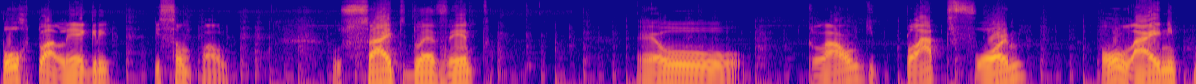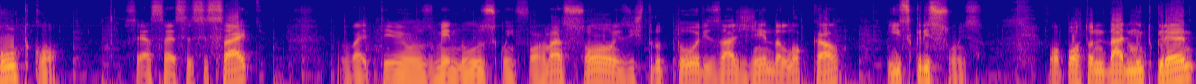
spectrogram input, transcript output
Porto Alegre e São Paulo. O site do evento é o Cloud Platform online.com. Você acessa esse site, vai ter os menus com informações, instrutores, agenda local e inscrições. Uma oportunidade muito grande,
